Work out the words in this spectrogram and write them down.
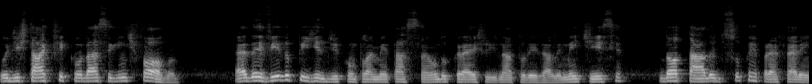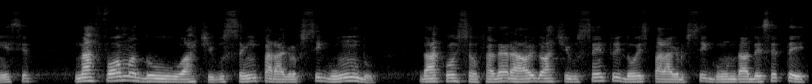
O destaque ficou da seguinte forma: é devido ao pedido de complementação do crédito de natureza alimentícia dotado de superpreferência na forma do artigo 100, parágrafo 2 da Constituição Federal e do artigo 102, parágrafo 2 da DCT,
